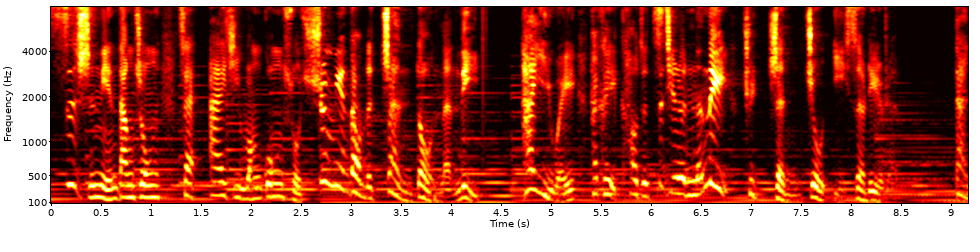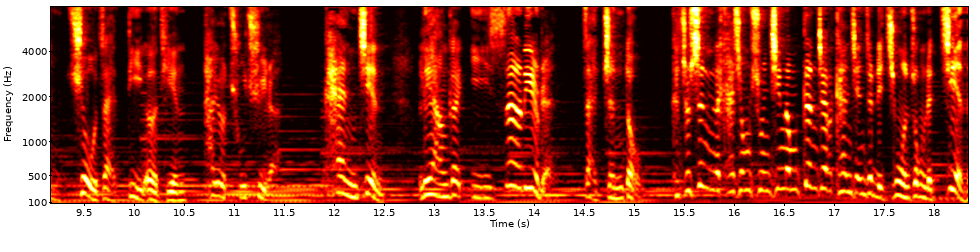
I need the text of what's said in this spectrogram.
四十年当中在埃及王宫所训练到的战斗能力，他以为他可以靠着自己的能力去拯救以色列人，但就在第二天，他又出去了，看见两个以色列人在争斗。可就圣灵的开启，我们瞬间，让我们更加的看见这里经文中的“见”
